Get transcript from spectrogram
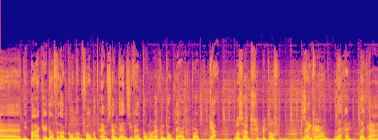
uh, die paar keer dat we dan konden, bijvoorbeeld Amsterdam Dance Event, toch nog even een dokje uitgepakt. Ja, was ook super tof. Lekker Zeker. man, lekker, lekker. Ja.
